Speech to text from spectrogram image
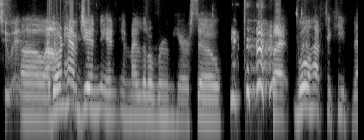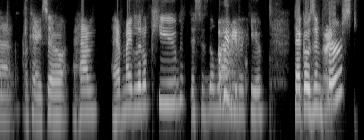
to it. Oh, I Um, don't have gin in, in my little room here, so but we'll have to keep that. Okay, so I have I have my little cube. This is the Okay, lavender beautiful. cube. That goes in Nice. first.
